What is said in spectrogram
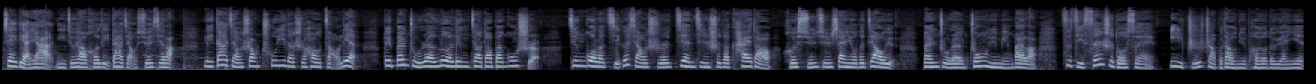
这点呀，你就要和李大脚学习了。李大脚上初一的时候早恋，被班主任勒令叫到办公室。经过了几个小时渐进式的开导和循循善诱的教育，班主任终于明白了自己三十多岁一直找不到女朋友的原因。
